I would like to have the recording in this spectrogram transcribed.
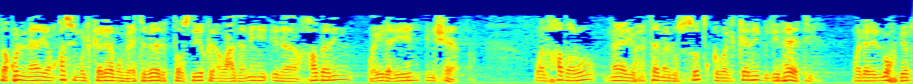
فقلنا ينقسم الكلام باعتبار التصديق أو عدمه إلى خبر وإلى إيه؟ إنشاء. والخبر ما يحتمل الصدق والكذب لذاته ولا للمخبر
